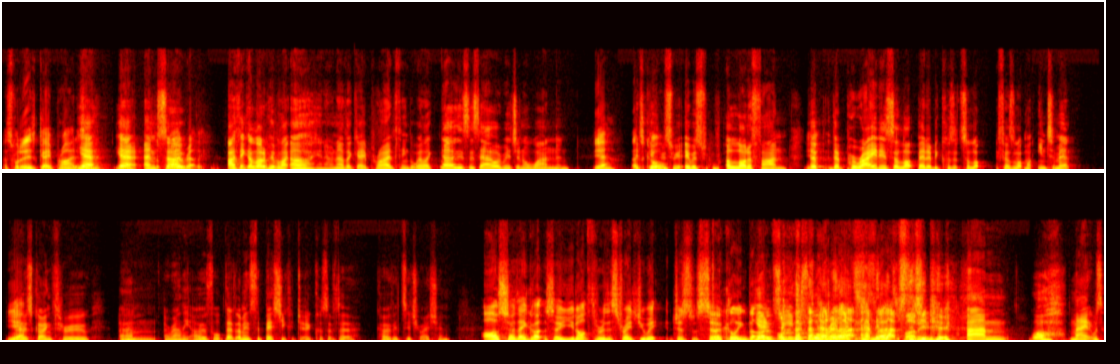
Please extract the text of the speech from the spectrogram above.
That's what it is, gay pride, isn't Yeah, it? yeah. And the so pride rally. I think a lot of people are like, oh, you know, another gay pride thing. But we're like, no, this is our original one. And Yeah, that's it, cool. It was, it was a lot of fun. Yeah. The, the parade is a lot better because it's a lot. It feels a lot more intimate. yeah. Whereas going through um, around the oval, that, I mean, it's the best you could do because of the COVID situation. Oh, so they got so you're not through the streets, you were just circling the yeah, oval. so you just walk How many, around. la- how many laps did you do? Um, whoa, mate, it was.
